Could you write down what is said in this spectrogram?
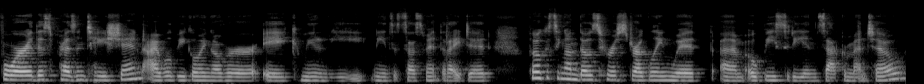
For this presentation, I will be going over a community needs assessment that I did, focusing on those who are struggling with um, obesity in Sacramento.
